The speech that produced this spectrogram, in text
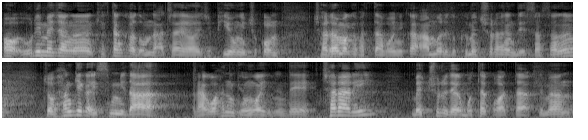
어, 우리 매장은 객단가가 너무 낮아요. 이제 비용이 조금 저렴하게 받다 보니까 아무래도 그 매출하는 데 있어서는 좀 한계가 있습니다. 라고 하는 경우가 있는데 차라리 매출을 내가 못할 것 같다. 그러면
